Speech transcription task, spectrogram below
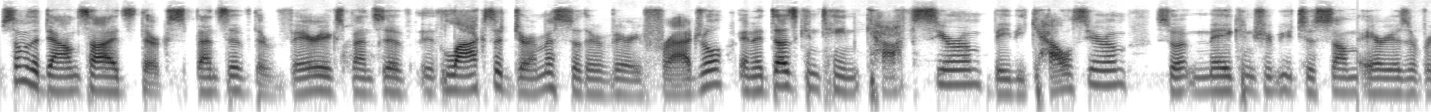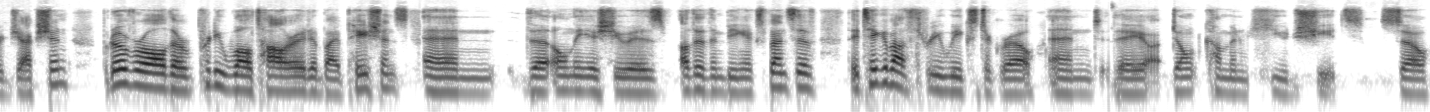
Some of the downsides, they're expensive. They're very expensive. It lacks a dermis, so they're very fragile. And it does contain calf serum, baby cow serum, so it may contribute to some areas of rejection. But overall, they're pretty well tolerated by patients. And the only issue is, other than being expensive, they take about three weeks to grow and they don't come in huge sheets. So,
